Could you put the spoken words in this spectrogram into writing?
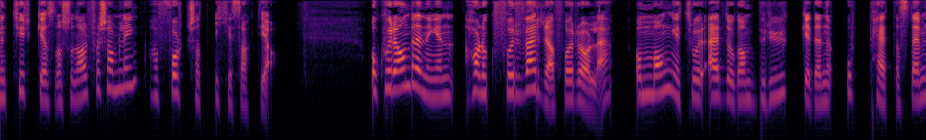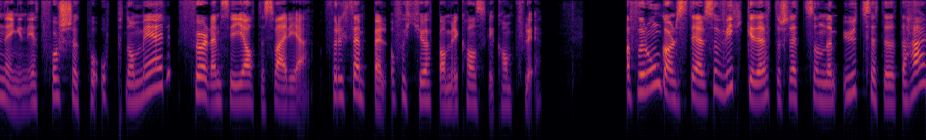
Men Tyrkias nasjonalforsamling har fortsatt ikke sagt ja. Og koranbrenningen har nok forverra forholdet, og mange tror Erdogan bruker denne oppheta stemningen i et forsøk på å oppnå mer før de sier ja til Sverige, eksempel å få kjøpe amerikanske kampfly. For Ungarns del så virker det rett og slett som de utsetter dette her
